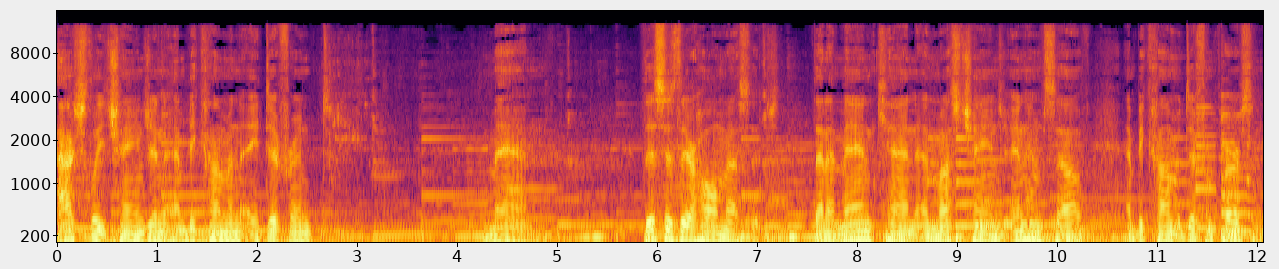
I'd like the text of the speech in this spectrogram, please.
actually changing and becoming a different man. This is their whole message that a man can and must change in himself and become a different person.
